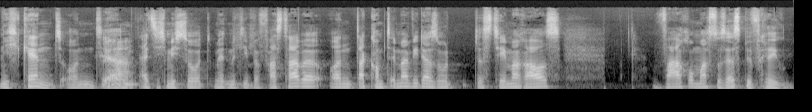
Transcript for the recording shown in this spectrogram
nicht kennt. Und ähm, als ich mich so mit, mit ihm befasst habe, und da kommt immer wieder so das Thema raus, warum machst du Selbstbefriedigung?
